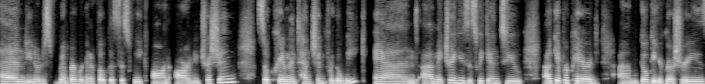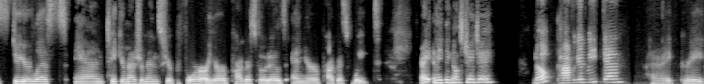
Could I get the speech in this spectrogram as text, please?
And, you know, just remember, we're going to focus this week on our nutrition. So create an intention for the week and uh, make sure you use this weekend to uh, get prepared, um, go get your groceries, do your lists, and take your measurements, your before or your progress photos, and your progress weight. All right. Anything else, JJ? Nope. Have a good weekend. All right, great.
